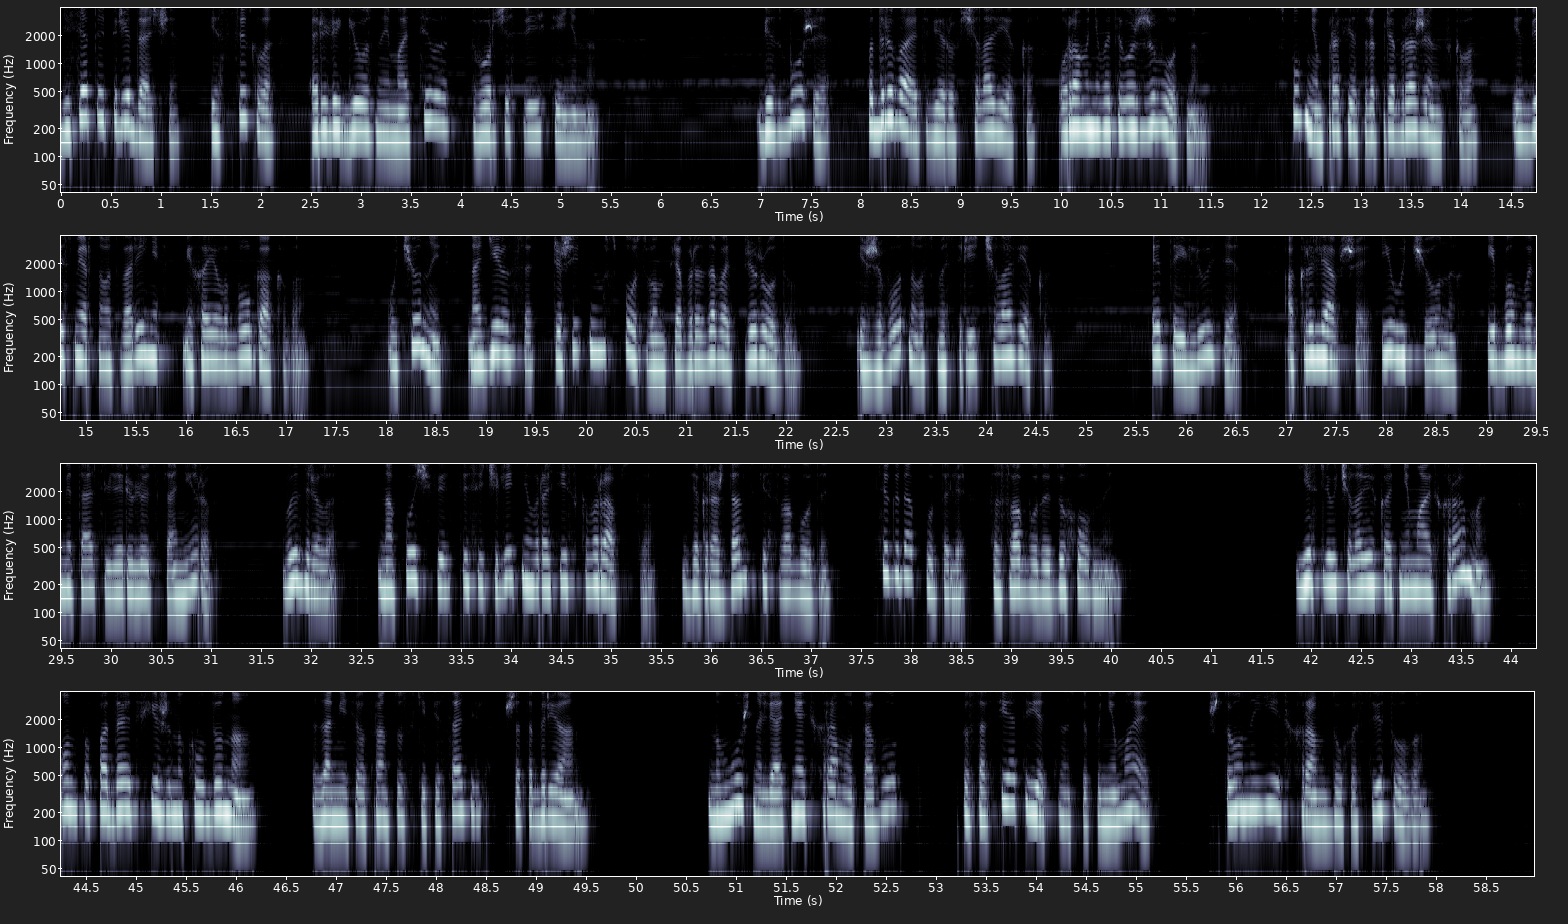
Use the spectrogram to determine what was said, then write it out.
Десятая передача из цикла «Религиозные мотивы в творчестве Есенина». Безбожие подрывает веру в человека, уравнивает его с животным. Вспомним профессора Преображенского из бессмертного творения Михаила Булгакова. Ученый надеялся решительным способом преобразовать природу, из животного смастерить человека. Эта иллюзия, окрылявшая и ученых, и бомбометателей-революционеров, вызрела на почве тысячелетнего российского рабства, где гражданские свободы всегда путали со свободой духовной. Если у человека отнимают храмы, он попадает в хижину колдуна, заметил французский писатель Шатабриан. Но можно ли отнять храм у того, кто со всей ответственностью понимает, что он и есть храм Духа Святого?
